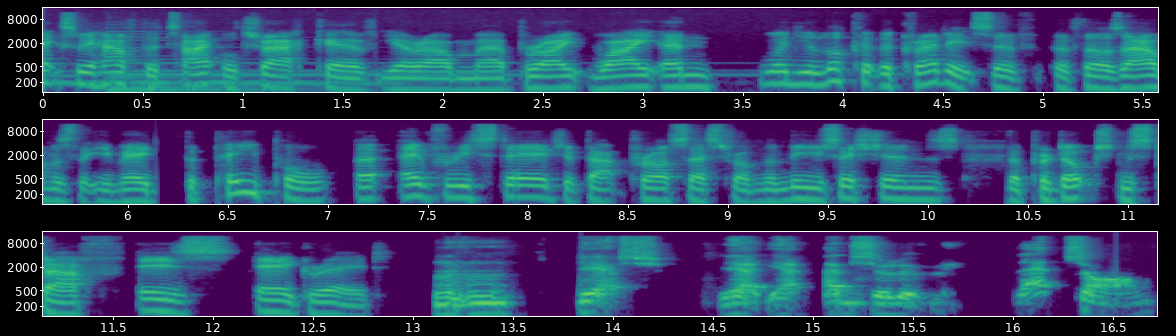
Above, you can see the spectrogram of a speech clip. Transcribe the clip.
next we have the title track of your album, uh, Bright White. And when you look at the credits of, of those albums that you made, the people at every stage of that process, from the musicians, the production staff, is A grade. Mm-hmm. Yes. Yeah, yeah, absolutely. That song,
